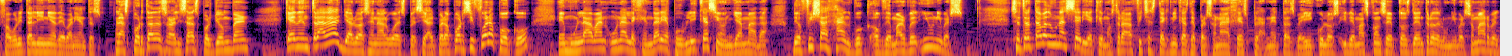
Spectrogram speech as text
favorita línea de variantes, las portadas realizadas por John Byrne, que de entrada ya lo hacen algo especial, pero por si fuera poco, emulaban una legendaria publicación llamada The Official Handbook of the Marvel Universe. Se trataba de una serie que mostraba fichas técnicas de personajes, planetas, vehículos y demás conceptos dentro del universo Marvel.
